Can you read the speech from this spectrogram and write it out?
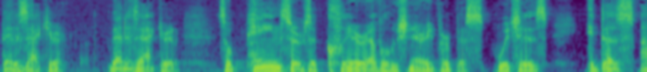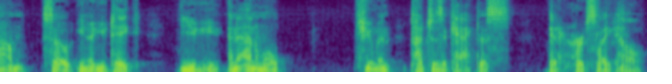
That is accurate. That is accurate. So pain serves a clear evolutionary purpose, which is it does. Um, so you know, you take you, an animal, human touches a cactus, it hurts like hell.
